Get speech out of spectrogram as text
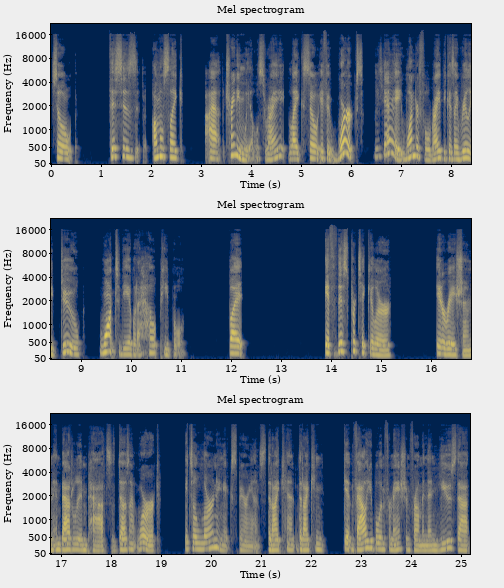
So, this is almost like uh, training wheels, right? Like, so if it works, yay, wonderful, right? Because I really do want to be able to help people. But if this particular iteration Embattled Empaths doesn't work, it's a learning experience that I can that I can get valuable information from and then use that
